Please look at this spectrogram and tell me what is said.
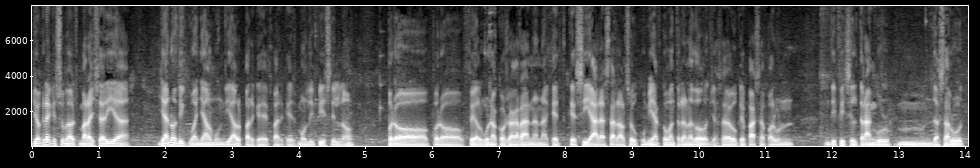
jo crec que es mereixeria, ja no dic guanyar el Mundial perquè, perquè és molt difícil, no? Però, però fer alguna cosa gran en aquest, que sí, ara serà el seu comiat com a entrenador, ja sabeu que passa per un difícil tràngol mm, de salut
